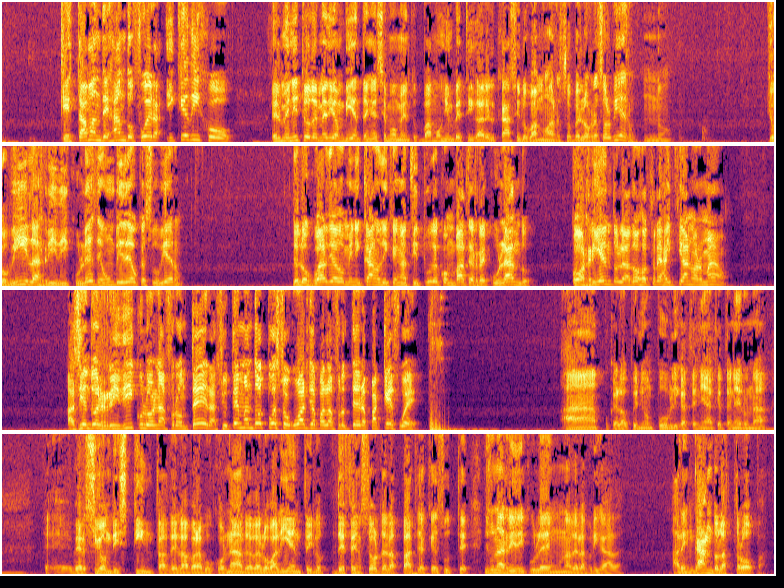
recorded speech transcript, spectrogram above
Que estaban dejando fuera. ¿Y qué dijo el ministro de Medio Ambiente en ese momento, vamos a investigar el caso y lo vamos a resolver. ¿Lo resolvieron? No. Yo vi la ridiculez de un video que subieron de los guardias dominicanos de que en actitud de combate reculando, corriéndole a dos o tres haitianos armados, haciendo el ridículo en la frontera. Si usted mandó todos esos guardias para la frontera, ¿para qué fue? Ah, porque la opinión pública tenía que tener una eh, versión distinta de la bravuconada, de lo valiente y lo defensor de la patria que es usted. Es una ridiculez en una de las brigadas, arengando las tropas.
